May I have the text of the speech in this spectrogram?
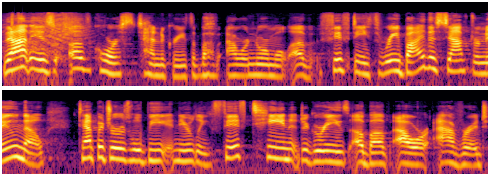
That is, of course, 10 degrees above our normal of 53. By this afternoon, though, temperatures will be nearly 15 degrees above our average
